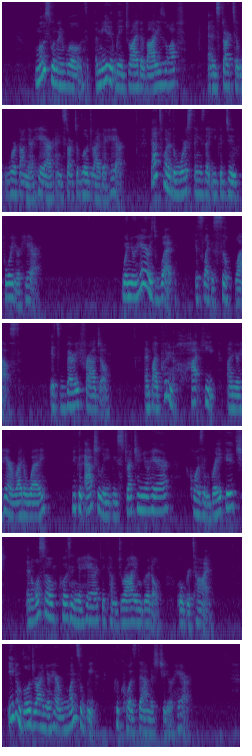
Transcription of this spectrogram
most women will immediately dry their bodies off and start to work on their hair and start to blow dry their hair. That's one of the worst things that you could do for your hair. When your hair is wet, it's like a silk blouse. It's very fragile and by putting hot heat on your hair right away, you could actually be stretching your hair, causing breakage, and also causing your hair to become dry and brittle over time. Even blow drying your hair once a week could cause damage to your hair.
